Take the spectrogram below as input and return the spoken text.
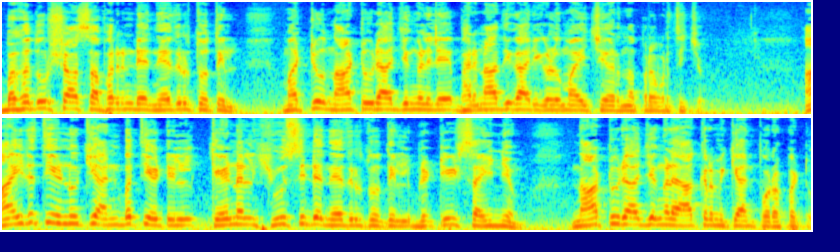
ബഹദൂർ ഷാ സഫറിന്റെ നേതൃത്വത്തിൽ മറ്റു നാട്ടുരാജ്യങ്ങളിലെ ഭരണാധികാരികളുമായി ചേർന്ന് പ്രവർത്തിച്ചു. ആയിരത്തി എണ്ണൂറ്റി അൻപത്തി എട്ടിൽ കേണൽ ഹ്യൂസിന്റെ നേതൃത്വത്തിൽ ബ്രിട്ടീഷ് സൈന്യം നാട്ടുരാജ്യങ്ങളെ ആക്രമിക്കാൻ പുറപ്പെട്ടു.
